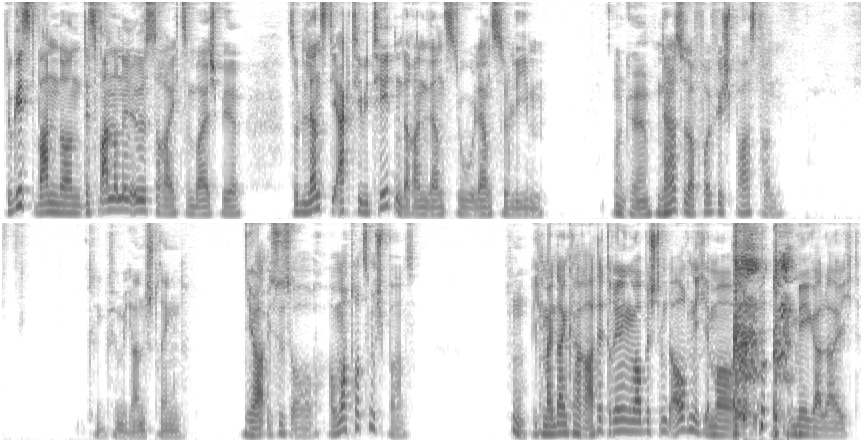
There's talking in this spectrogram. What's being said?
Du gehst wandern, das Wandern in Österreich zum Beispiel. So, du lernst die Aktivitäten daran, lernst du, lernst du lieben. Okay. Und dann hast du da voll viel Spaß dran. Klingt für mich anstrengend. Ja, ist es auch. Aber macht trotzdem Spaß. Hm. Ich meine, dein Karate-Training war bestimmt auch nicht immer mega leicht.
